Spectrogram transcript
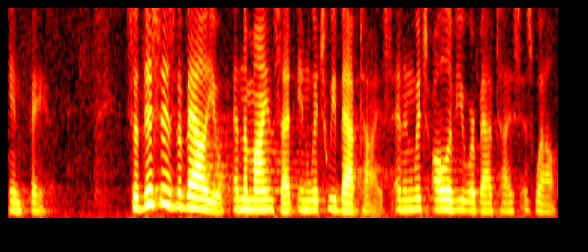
in faith. So, this is the value and the mindset in which we baptize, and in which all of you were baptized as well.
